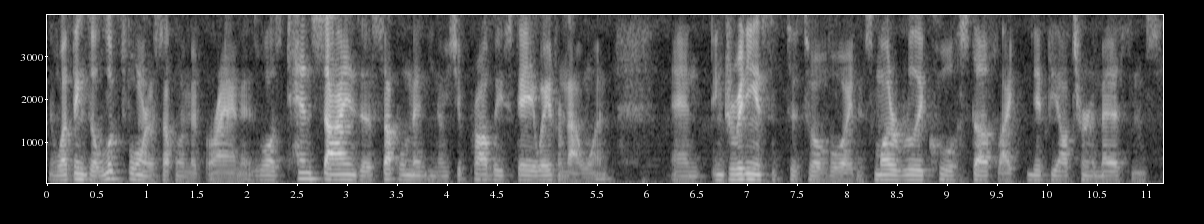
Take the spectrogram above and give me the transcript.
you know, what things to look for in a supplement brand, as well as 10 signs that a supplement, you know, you should probably stay away from that one. And ingredients to, to avoid, and some other really cool stuff like nifty alternative medicines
